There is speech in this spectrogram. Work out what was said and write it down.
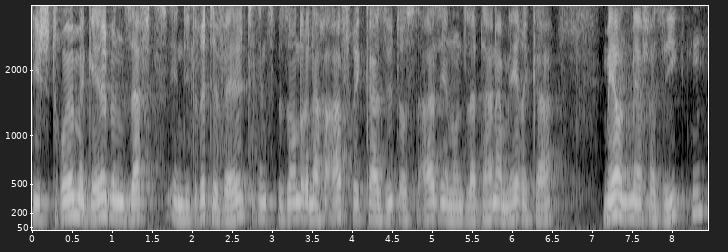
die Ströme gelben Safts in die dritte Welt, insbesondere nach Afrika, Südostasien und Lateinamerika, mehr und mehr versiegten,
